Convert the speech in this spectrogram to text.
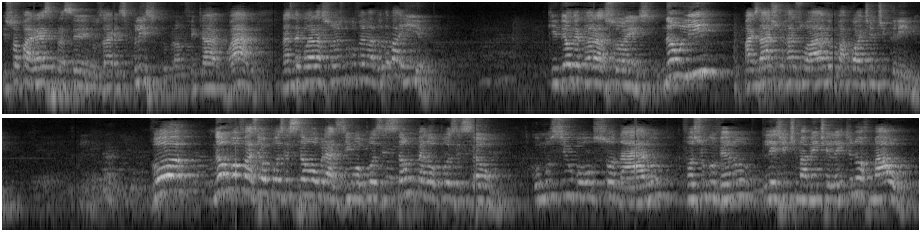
Isso aparece para ser usar explícito, para não ficar vago, nas declarações do governador da Bahia, que deu declarações, não li, mas acho razoável o pacote anticrime. Vou, não vou fazer oposição ao Brasil, oposição pela oposição, como se o Bolsonaro fosse um governo legitimamente eleito e normal.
